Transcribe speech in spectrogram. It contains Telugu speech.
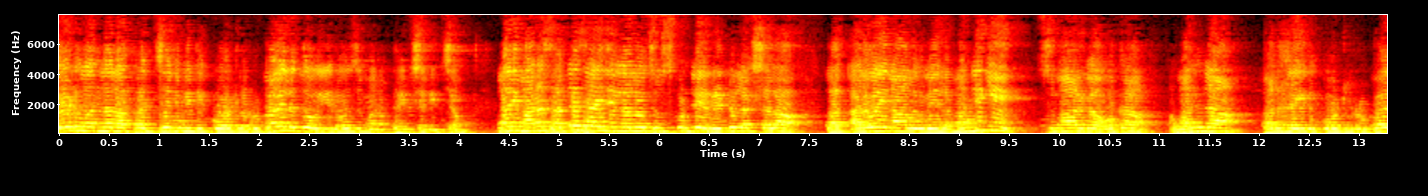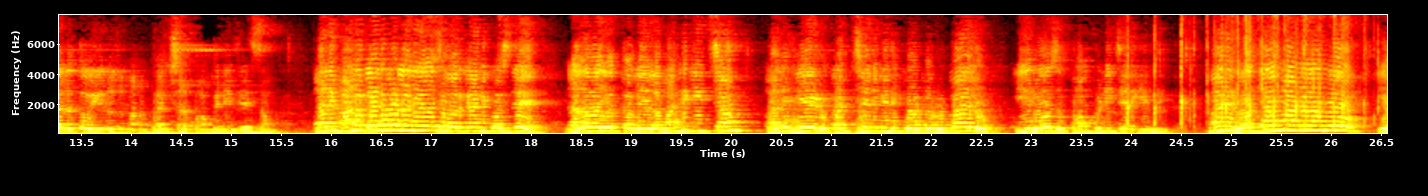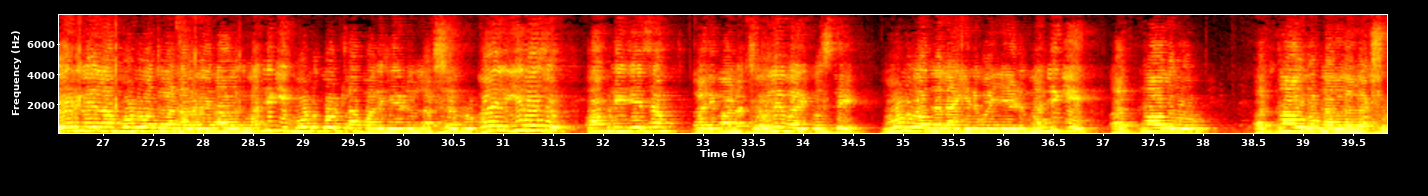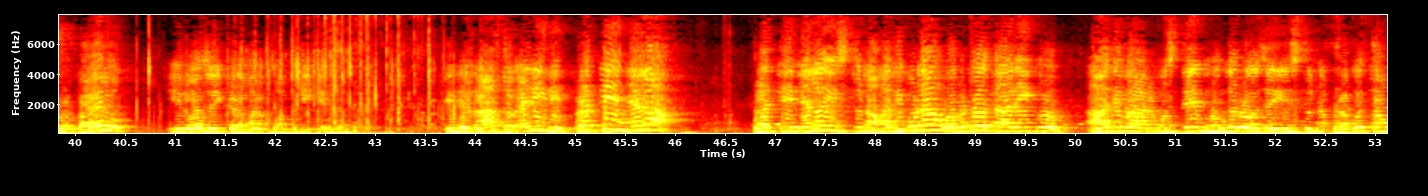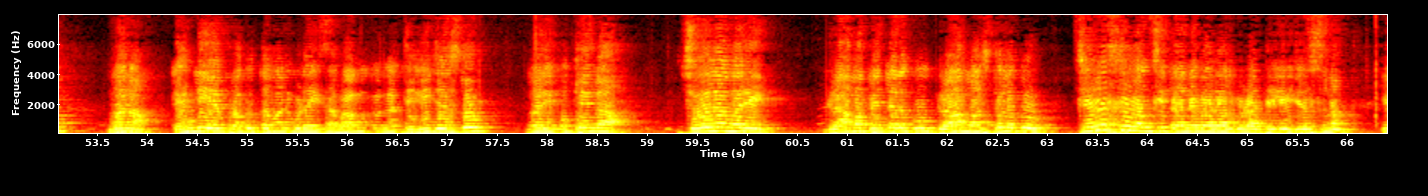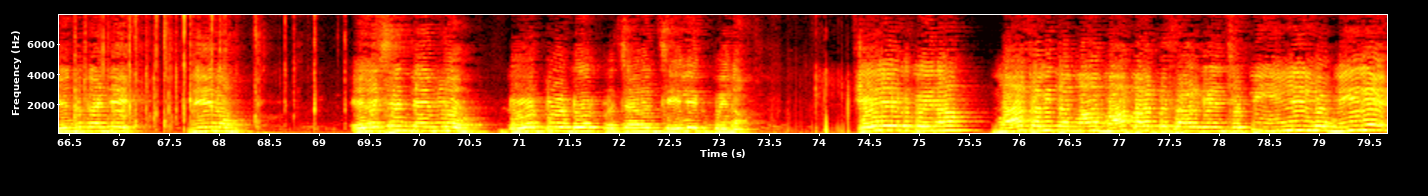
ఏడు వందల పద్దెనిమిది కోట్ల రూపాయలతో ఈ రోజు మనం పెన్షన్ ఇచ్చాం. మరి మన సత్యసాయి జిల్లాలో చూసుకుంటే రెండు లక్షల అరవై నాలుగు వేల మందికి సుమారుగా ఒక వంద పదహైదు కోట్ల రూపాయలతో ఈ రోజు మనం పెన్షన్ పంపిణీ చేశాం. మరి మన పెనుగొండ నియోజకవర్గానికి వస్తే నలభై ఒక్క వేల మందికి ఇచ్చాం. పదిహేడు పద్దెనిమిది కోట్ల రూపాయలు ఈ రోజు పంపిణీ జరిగింది. మరి రొద్దం మండలంలో ఏడు వేల మూడు వందల నలభై నాలుగు మందికి మూడు కోట్ల పదిహేడు లక్షల రూపాయలు ఈ రోజు పంపిణీ చేశాం. మరి మన చౌలేమరికి వస్తే మూడు వందల ఇరవై ఏడు మందికి పద్నాలుగు పద్నాలుగున్నర లక్ష రూపాయలు ఈ రోజు ఇక్కడ మనం పంపిణీ చేశాం. ఇది రాష్ట్ర అని ఇది ప్రతి నెల ప్రతి నెల ఇస్తున్నాం. అది కూడా ఒకటో తారీఖు ఆదివారం వస్తే ముందు రోజే ఇస్తున్న ప్రభుత్వం. మన ఎన్డీఏ ప్రభుత్వం అని కూడా ఈ సభాముఖంగా తెలియజేస్తూ మరి ముఖ్యంగా చోళ మరి గ్రామ పెద్దలకు గ్రామస్తులకు చిరస్సు వంచి ధన్యవాదాలు కూడా తెలియజేస్తున్నాం. ఎందుకంటే నేను ఎలక్షన్ టైంలో డోర్ టు డోర్ ప్రచారం చేయలేకపోయినా. చేయలేకపోయినా మా కవితమ్మ మా పార్ట సారథి అని చెప్పి ఇల్లు మీరే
